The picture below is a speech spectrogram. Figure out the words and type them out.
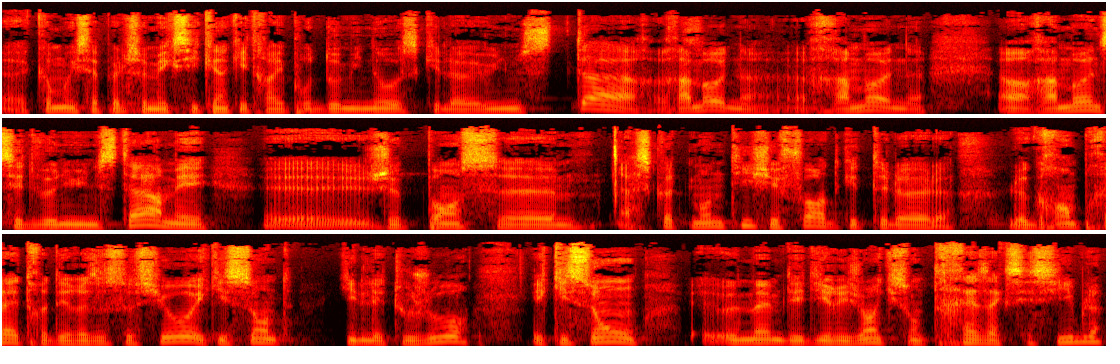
euh, comment il s'appelle ce Mexicain qui travaille pour Domino's, qui est une star, Ramon. Ramon. Ramon, c'est devenu une star, mais euh, je pense euh, à Scott Monty chez Ford, qui était le, grand prêtre des réseaux sociaux et qui sont qui l'est toujours, et qui sont eux-mêmes des dirigeants et qui sont très accessibles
